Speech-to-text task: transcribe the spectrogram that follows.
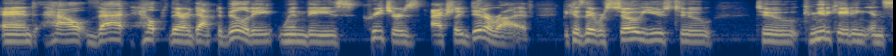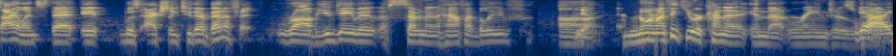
and how that helped their adaptability when these creatures actually did arrive because they were so used to to communicating in silence that it was actually to their benefit. Rob, you gave it a seven and a half, I believe. Uh, yeah. And Norm, I think you were kind of in that range as well. Yeah, I,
